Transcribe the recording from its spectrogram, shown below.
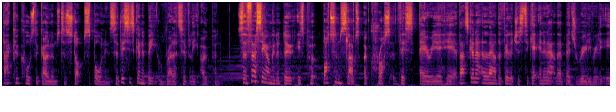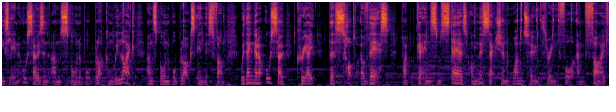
that could cause the golems to stop spawning. So this is going to be relatively open. So the first thing I'm going to do is put bottom slabs across this area here. That's going to allow the villagers to get in and out of their beds really, really easily. And it also is an unspawnable block. And we like unspawnable blocks in this farm. We're then going to also create the top of this by getting some stairs on this section, one, two, three, four, and five.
